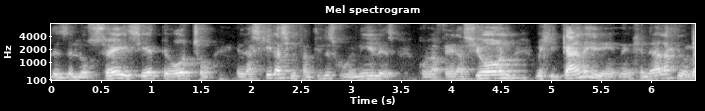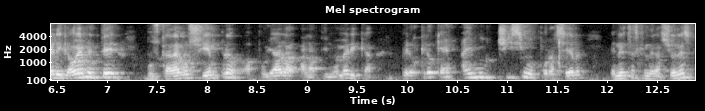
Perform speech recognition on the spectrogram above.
desde los 6, 7, 8, en las giras infantiles juveniles, con la Federación Mexicana y en general Latinoamérica, obviamente buscaremos siempre apoyar a, Latinoamérica, pero creo que hay, hay, muchísimo por hacer en estas generaciones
